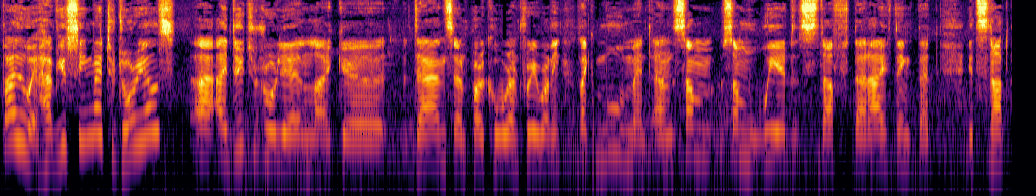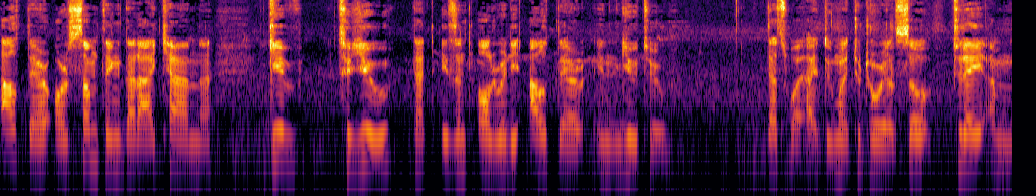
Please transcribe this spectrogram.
By the way, have you seen my tutorials? Uh, I do tutorial in like uh, dance and parkour and free running, like movement and some some weird stuff that I think that it's not out there or something that I can uh, give to you that isn't already out there in YouTube. That's why I do my tutorials. So today I'm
